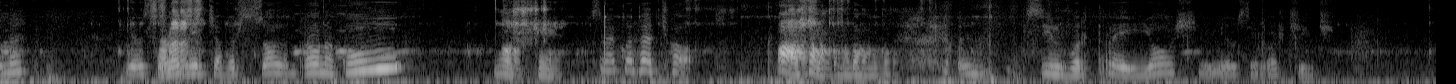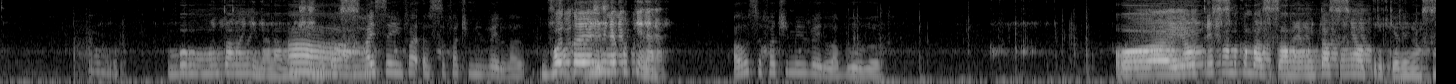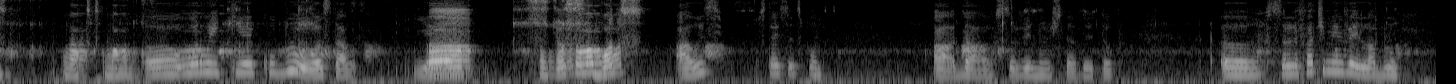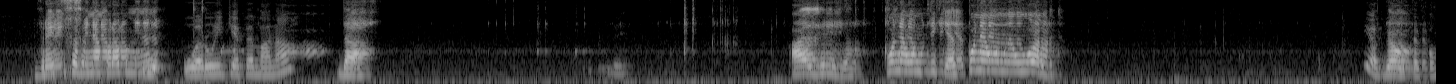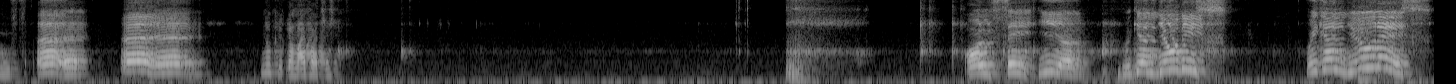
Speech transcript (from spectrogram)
lume. Eu sunt Salut! Mircea Versol împreună cu Nu știu cine. Sniper Headshot. A, așa mă cheamă, da, mă da. Silver 3 eu și el Silver 5. Bă, momentan nu e nimeni la mine și am Ah, uitat hai să... să, infa- să facem invade la... Văd că ești bine cu tine. Auzi să facem invade la Blue lor. O, eu trebuie să mă duc în bază, că am uitat să-mi iau triche din asta. Gata, mamă. Uh, Warwick e cu Blue ăsta. E... Uh, sunt eu solo bot? Auzi? Stai să-ți spun. A, da, o să vină ăștia doi top. Uh, să le facem invade la Blue. Vrei tu să vii neapărat cu mine? Warwick e pe mana? Da. Ai grijă. Pune un trichet, pune un word. Ia, Ia uite cum este. E, e, e, e. Nu cred că mai face. All stay here. We can do this. We can do this.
